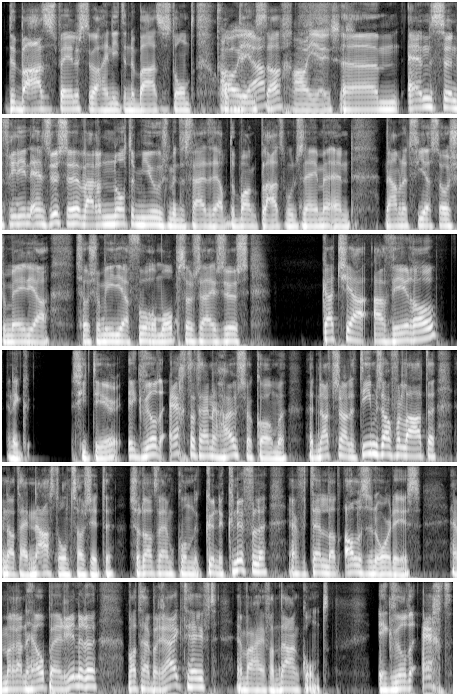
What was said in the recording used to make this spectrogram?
de basisspelers... terwijl hij niet in de basis stond op oh, dinsdag. Ja? Oh, jezus. Ehm, en zijn vriendin en zussen waren not amused met het feit dat hij op de bank plaats moest nemen. En namen het via social media, social media forum op. Zo zei zus Katja Avero. En ik citeer... Ik wilde echt dat hij naar huis zou komen, het nationale team zou verlaten... en dat hij naast ons zou zitten, zodat we hem konden kunnen knuffelen... en vertellen dat alles in orde is. Hem eraan helpen herinneren wat hij bereikt heeft en waar hij vandaan komt. Ik wilde echt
